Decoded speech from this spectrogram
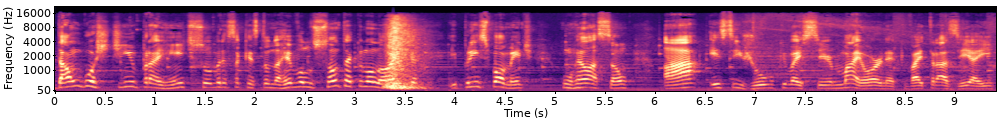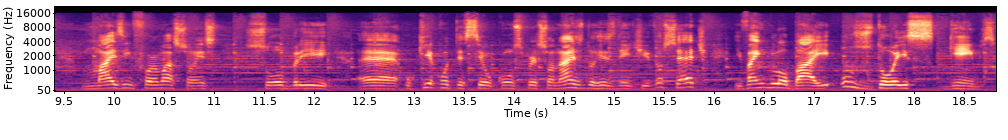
dá um gostinho pra gente sobre essa questão da revolução tecnológica e principalmente com relação a esse jogo que vai ser maior, né? Que vai trazer aí mais informações sobre é, o que aconteceu com os personagens do Resident Evil 7 e vai englobar aí os dois games.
